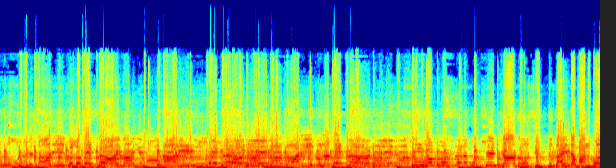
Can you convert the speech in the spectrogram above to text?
భూములని తారీఖులు పెట్టు నాయన తారీఖులు పెట్టు సింహం గుర్తించాడు సిద్ధుకైత మందో.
